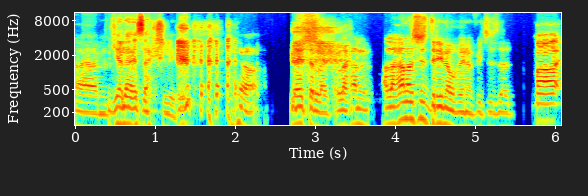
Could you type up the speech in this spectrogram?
Ehm um, Julle is actually. ja, letterlik. Hulle gaan hulle gaan ons soos 3-0 wen of iets soos dit. Maar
